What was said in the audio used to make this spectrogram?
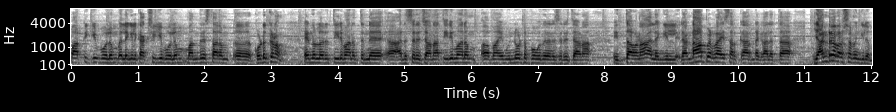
പാർട്ടിക്ക് പോലും അല്ലെങ്കിൽ കക്ഷിക്ക് പോലും മന്ത്രിസ്ഥാനം കൊടുക്കണം എന്നുള്ളൊരു തീരുമാനത്തിന്റെ ആ, അനുസരിച്ചാണ്. ആ തീരുമാനമായി മുന്നോട്ട് പോകുന്നതിനനുസരിച്ചാണ് ഇത്തവണ അല്ലെങ്കിൽ രണ്ടാം പിണറായി സർക്കാരിന്റെ കാലത്ത് രണ്ടര വർഷമെങ്കിലും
